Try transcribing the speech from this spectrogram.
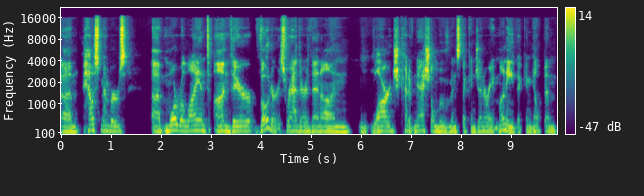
um, House members uh, more reliant on their voters rather than on large kind of national movements that can generate money that can help them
